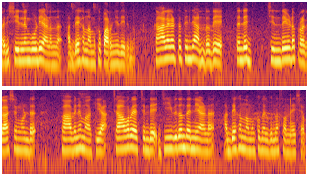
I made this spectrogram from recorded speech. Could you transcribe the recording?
പരിശീലനം കൂടിയാണെന്ന് അദ്ദേഹം നമുക്ക് പറഞ്ഞു തരുന്നു. കാലഘട്ടത്തിന്റെ അന്ധതയെ തന്റെ ചിന്തയുടെ പ്രകാശം കൊണ്ട് പാവനമാക്കിയ ചാവറയച്ചന്റെ ജീവിതം തന്നെയാണ് അദ്ദേഹം നമുക്ക് നൽകുന്ന സന്ദേശം.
